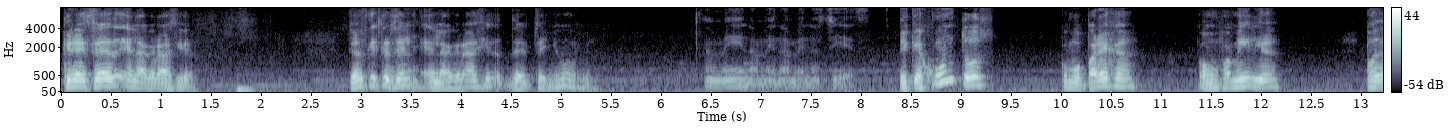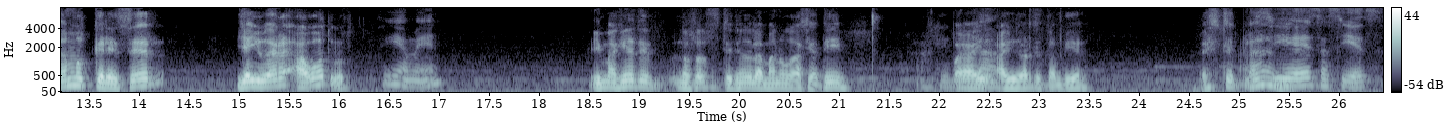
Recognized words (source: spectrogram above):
Creced en la gracia tenemos que crecer en la gracia del Señor. Amén, amén, amén, así es. Y que juntos, como pareja, como familia, podamos crecer y ayudar a otros. Sí, amén. Imagínate nosotros teniendo la mano hacia ti para ayudarte también. Es este plan. Así es, así es.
